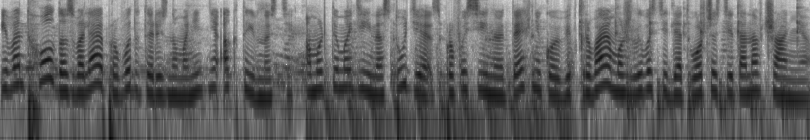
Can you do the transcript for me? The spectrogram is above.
Івент-хол дозволяє проводити різноманітні активності, а мультимедійна студія з професійною технікою відкриває можливості для творчості та навчання.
